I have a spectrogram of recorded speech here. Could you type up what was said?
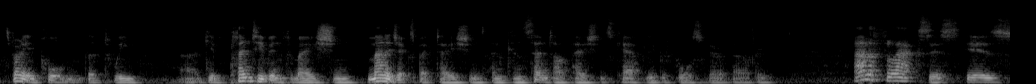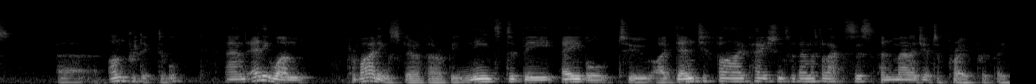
it's very important that we uh, give plenty of information, manage expectations, and consent our patients carefully before sclerotherapy. Anaphylaxis is unpredictable, and anyone providing sclerotherapy needs to be able to identify patients with anaphylaxis and manage it appropriately.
